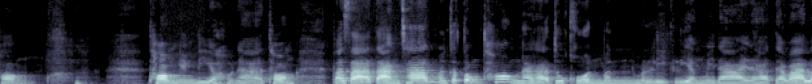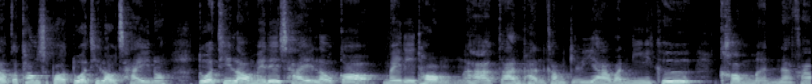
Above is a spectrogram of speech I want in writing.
ท่อง ท่องอย่างเดียวนะ ท่อง ภาษาต่างชาติมันก็ต้องท่องอะค่ะทุกคนมันมันหลีกเลี่ยงไม่ได้นะคะ แต่ว่าเราก็ท่องเฉพาะตัวที่เราใช้เนาะตัวที่เราไม่ได้ใช้เราก็ไม่ได้ท่องนะคะ การผันคำกริยาวันนี้คือ common นะคะ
